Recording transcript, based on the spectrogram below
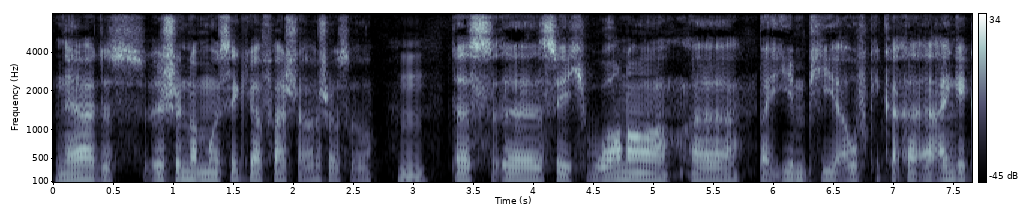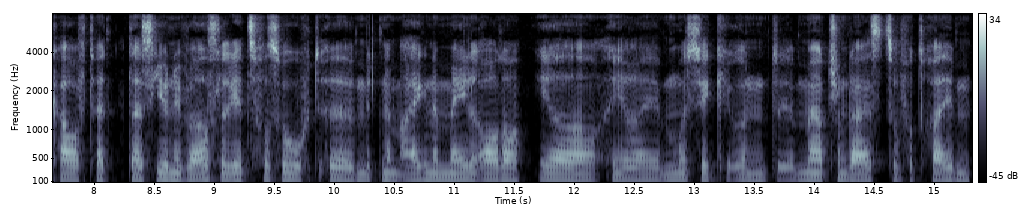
Ja, das ist in der Musik ja fast auch schon so. Hm. Dass äh, sich Warner äh, bei EMP aufgeka- äh, eingekauft hat, dass Universal jetzt versucht, äh, mit einem eigenen Mail-Order ihr, ihre Musik und äh, Merchandise zu vertreiben.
